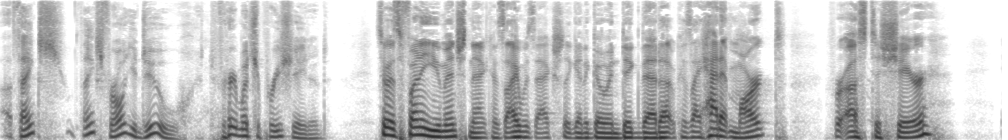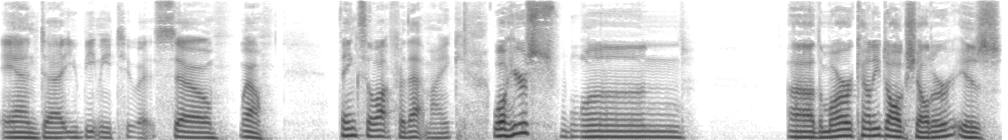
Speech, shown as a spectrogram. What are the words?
uh, thanks, thanks for all you do. Very much appreciated. So it's funny you mentioned that because I was actually going to go and dig that up because I had it marked for us to share, and uh, you beat me to it. So, well, thanks a lot for that, Mike. Well, here's one. Uh, the Morrow County Dog Shelter is.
